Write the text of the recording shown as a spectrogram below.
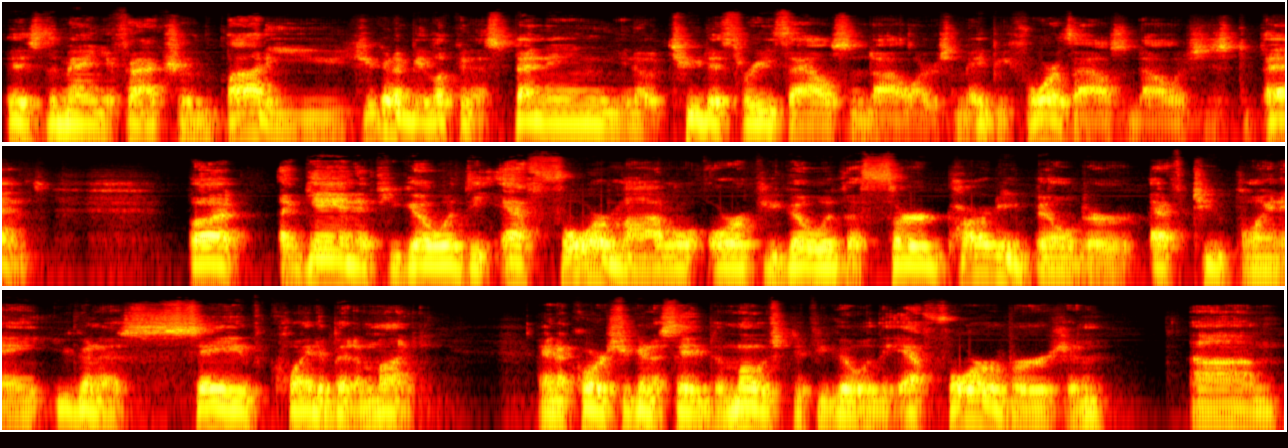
is the manufacturer of the body you're going to be looking at spending, you know, two to three thousand dollars, maybe four thousand dollars, just depends. But again, if you go with the F4 model or if you go with a third party builder F2.8, you're going to save quite a bit of money. And of course, you're going to save the most if you go with the F4 version. Um,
